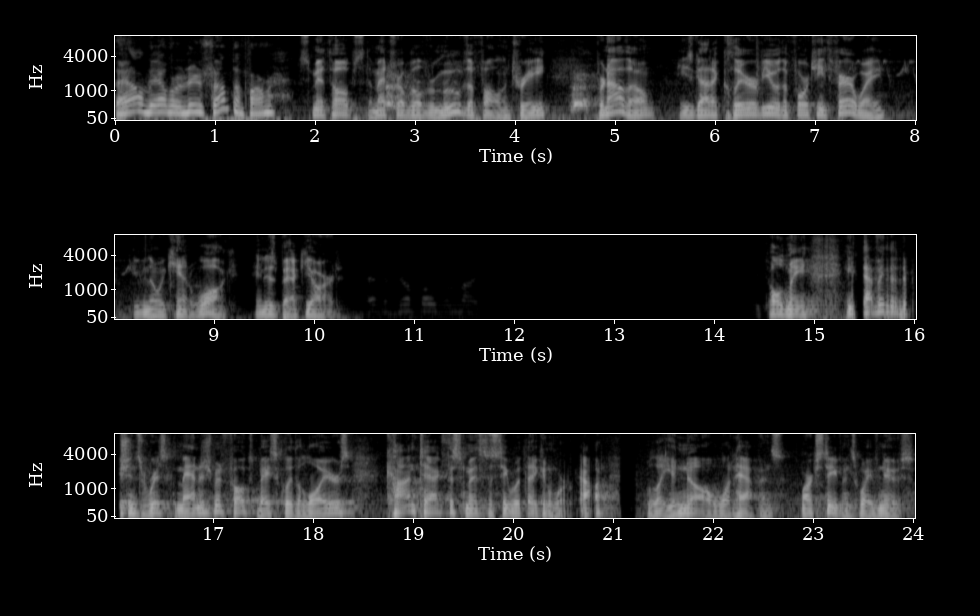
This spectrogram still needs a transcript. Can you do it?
they ought to be able to do something for me. Smith hopes the Metro will remove the fallen tree. For now, though, he's got a clearer view of the 14th fairway, even though he can't walk in his backyard. He told me he's having the division's risk management folks, basically the lawyers, contact the Smiths to see what they can work out. We'll let you know what happens. Mark Stevens, Wave News.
